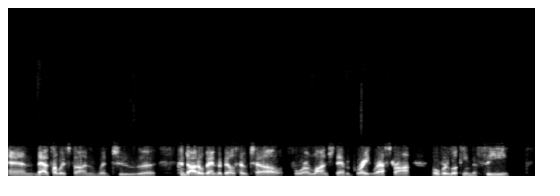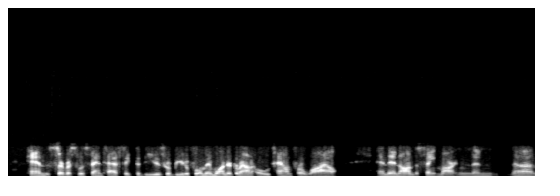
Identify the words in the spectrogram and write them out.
and that's always fun. Went to the Condado Vanderbilt Hotel for a lunch. They have a great restaurant overlooking the sea, and the service was fantastic. The views were beautiful, and then wandered around Old Town for a while and then on to St. Martin and uh,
